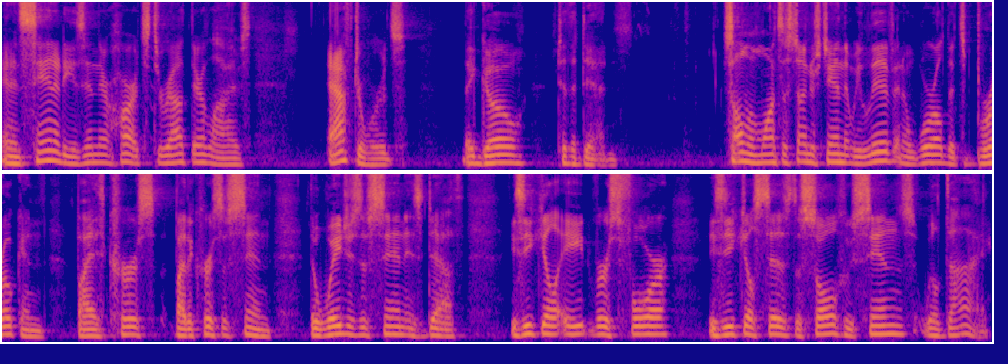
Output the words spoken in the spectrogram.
and insanity is in their hearts throughout their lives. Afterwards, they go to the dead. Solomon wants us to understand that we live in a world that's broken by curse by the curse of sin. The wages of sin is death. Ezekiel 8 verse 4, Ezekiel says the soul who sins will die.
